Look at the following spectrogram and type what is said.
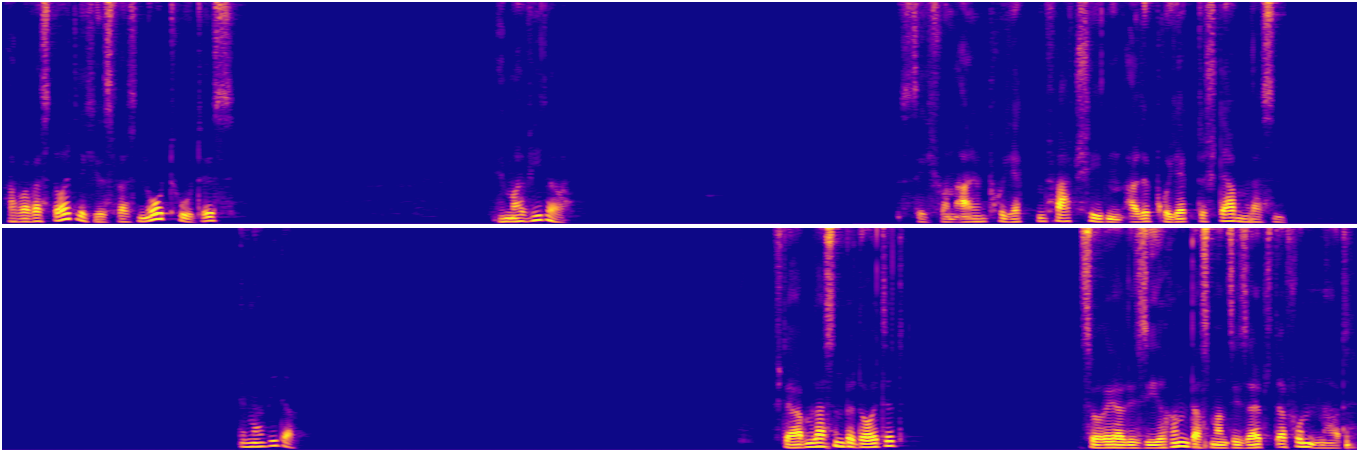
Aber was deutlich ist, was Not tut, ist immer wieder sich von allen Projekten verabschieden, alle Projekte sterben lassen. Immer wieder. Sterben lassen bedeutet zu realisieren, dass man sie selbst erfunden hat.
